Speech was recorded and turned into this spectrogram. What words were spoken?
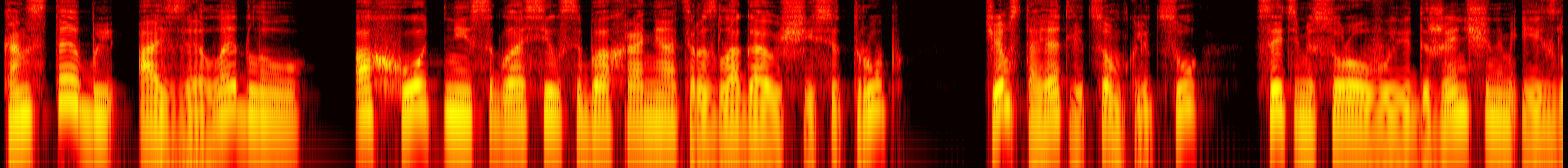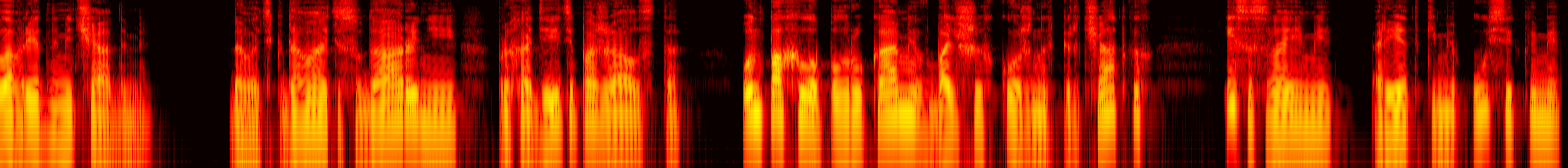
Констебль Айзе Ледлоу охотнее согласился бы охранять разлагающийся труп, чем стоять лицом к лицу с этими сурового вида женщинами и их зловредными чадами. Давайте-ка, давайте, сударыни, проходите, пожалуйста. Он похлопал руками в больших кожаных перчатках и со своими редкими усиками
